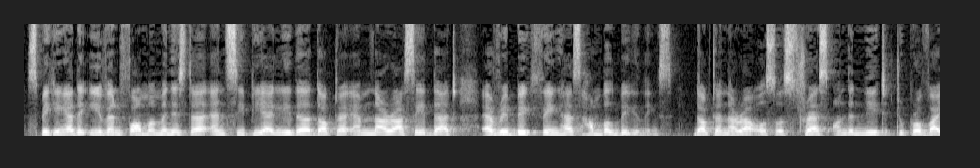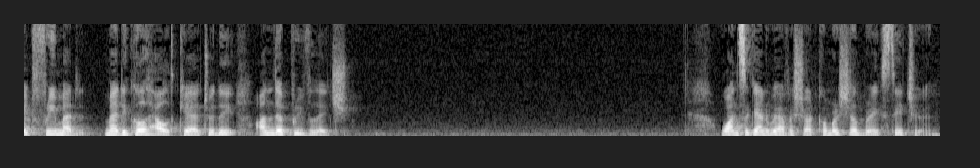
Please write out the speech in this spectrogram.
Speaking at the event, former minister and CPI leader Dr. M. Nara said that every big thing has humble beginnings. Dr. Nara also stressed on the need to provide free med medical health care to the underprivileged. Once again, we have a short commercial break. Stay tuned.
